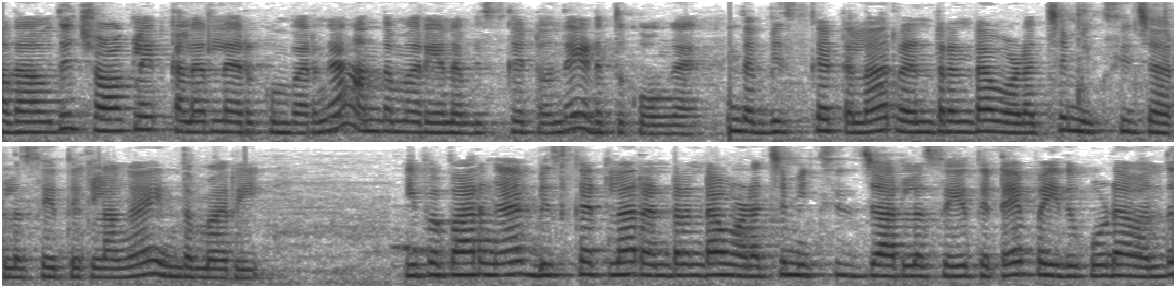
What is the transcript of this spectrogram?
அதாவது சாக்லேட் கலரில் இருக்கும் பாருங்கள் அந்த மாதிரியான பிஸ்கெட் வந்து எடுத்துக்கோங்க. இந்த பிஸ்கெட்டெல்லாம் ரெண்டு ரெண்டாக உடச்சி மிக்ஸி ஜாரில் சேர்த்துக்கலாங்க இந்த மாதிரி. இப்போ பாருங்கள் பிஸ்கட்லாம் ரெண்டு ரெண்டாக உடச்சி மிக்ஸி ஜாரில் சேர்த்துட்டேன் இப்போ இது கூட வந்து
